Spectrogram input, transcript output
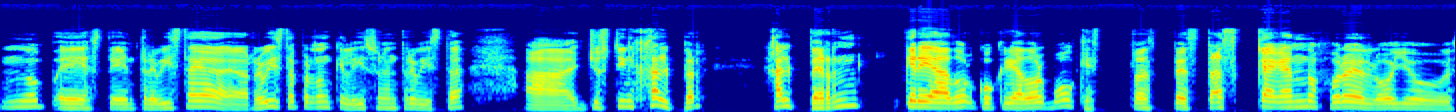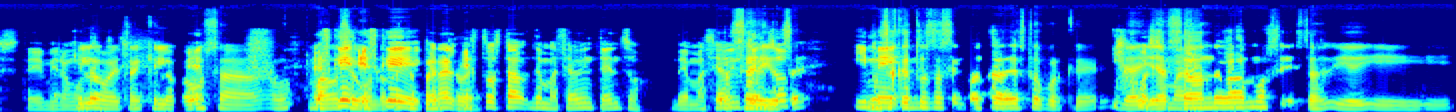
no, este, entrevista, revista, perdón, que le hizo una entrevista a Justin Halper, Halpern, creador, co-creador, wow, que estás, estás cagando fuera del hoyo, este, mira, Tranquilo, güey, tranquilo. Bien. Vamos a, vamos Es que, segundo. es ¿qué que, carnal, güey? esto está demasiado intenso, demasiado Yo sé, yo intenso, sé. y me, sé que tú estás en contra de esto porque ya, hijo ya sé dónde vamos y, estás, y, y,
